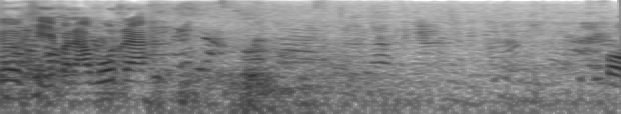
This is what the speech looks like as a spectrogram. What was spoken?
คือขีปนาวุธนะโอ้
